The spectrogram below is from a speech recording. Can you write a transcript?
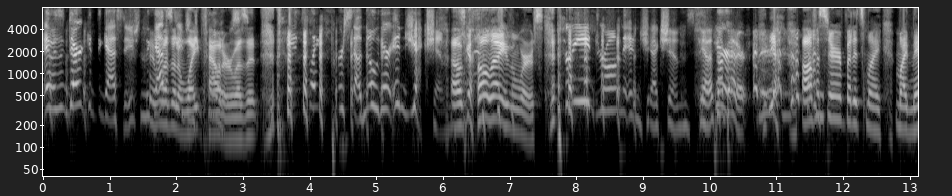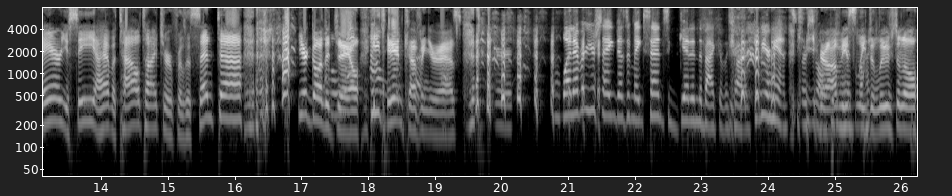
It was dark at the gas station. The it gas wasn't a white powder, closed. was it? It's like Purcell. No, they're injections. oh, g- oh, that even worse. Pre-drawn injections. Yeah, that's not better. yeah, officer, but it's my my mare. You see, I have a towel tied to her for placenta. You're going to Oh, jail. what He's handcuffing your ass. Whatever you're saying doesn't make sense. Get in the back of the car. Give me your hands. First. You're Put your obviously behind- delusional.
